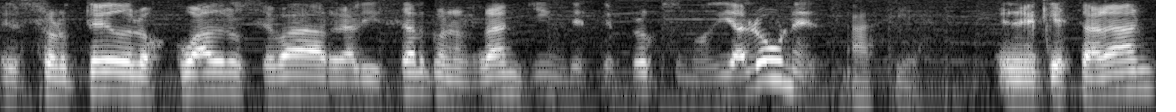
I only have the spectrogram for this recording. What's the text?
el sorteo de los cuadros se va a realizar con el ranking de este próximo día lunes. Así es. En el que estarán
